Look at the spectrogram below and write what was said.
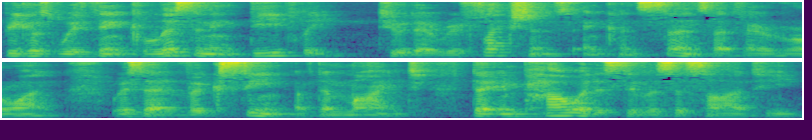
because we think listening deeply to the reflections and concerns of everyone was a vaccine of the mind that empowered the civil society,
